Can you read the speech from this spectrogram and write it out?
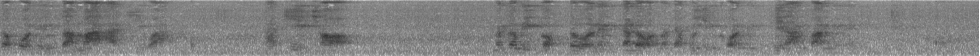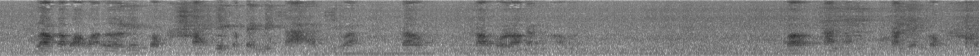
ก็พูดถึงสัมมาอาชีวะ อาชีพชอบ มัน ก็มีกบตัวหนึ่งกระโดดมาจากผู้หญิงคนที่ร่างฟังอยู่เนี่ยเราก็บอกว่าเออเลี้ยงกบขายที่ก็เป็นวิชาอาชีวะเขาเขาหัวเราะกันทั้งห้องเลยเพราะท่านท่านเลี้ยงกบขาย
